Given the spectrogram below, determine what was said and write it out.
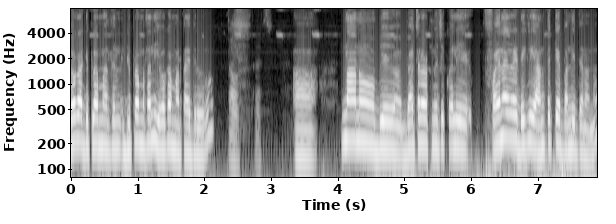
ಯೋಗ ಡಿಪ್ಲೊಮಾದಲ್ಲಿ ಡಿಪ್ಲೊಮಾದಲ್ಲಿ ಯೋಗ ಮಾಡ್ತಾಯಿದ್ರು ಇವರು. ನಾನು ಬಿ ಬ್ಯಾಚುಲರ್ ಆಫ್ ಮ್ಯೂಸಿಕಲ್ಲಿ ಫೈನಲ್ ಡಿಗ್ರಿ ಹಂತಕ್ಕೆ ಬಂದಿದ್ದೆ ನಾನು.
